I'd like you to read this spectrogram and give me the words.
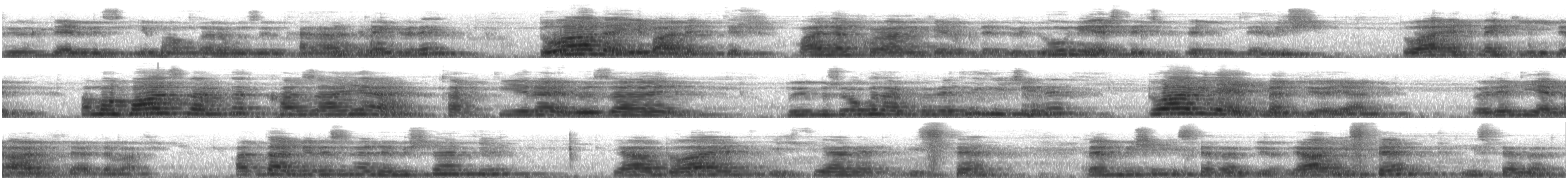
büyüklerimiz, imamlarımızın kanaatine göre dua da ibadettir. Madem Kur'an-ı Kerim'de üdûni esteciblekim demiş, dua etmek iyidir. Ama bazıları da kazaya, takdire, rıza duygusu o kadar kuvvetli ki dua bile etmem diyor yani. Öyle diyen arifler de var. Hatta birisine demişler ki, ya dua et, ihtiyar et, iste. Ben bir şey istemem diyor. Ya iste, istemem.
